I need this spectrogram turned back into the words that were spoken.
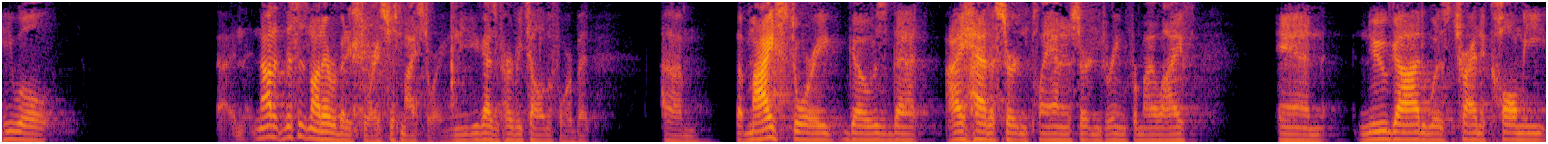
He will. Uh, not, this is not everybody's story. It's just my story. I mean, you guys have heard me tell it before, but um, but my story goes that I had a certain plan and a certain dream for my life, and knew God was trying to call me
